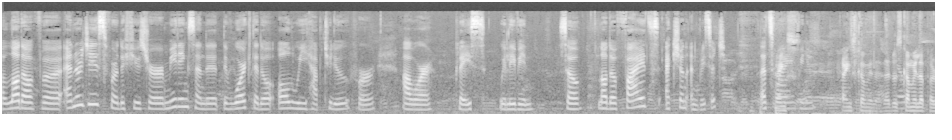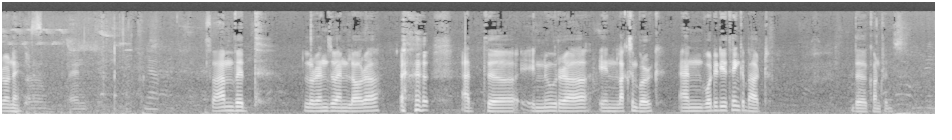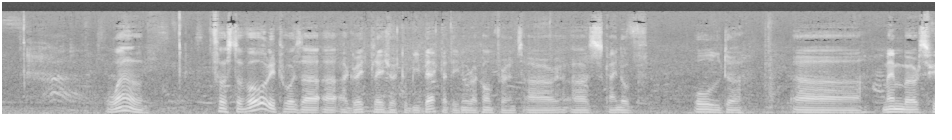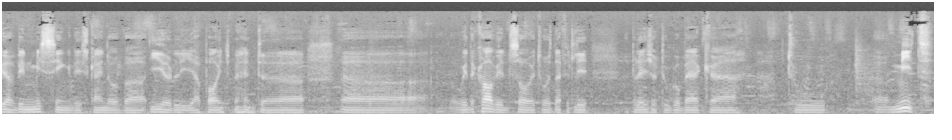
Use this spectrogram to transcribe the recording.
a lot of uh, energies for the future meetings and the, the work that all we have to do for our place we live in. So, a lot of fights, action, and research. That's Thanks. my opinion. Thanks, Camilla. That was Camilla Parone. And Yeah. So I'm with Lorenzo and Laura at the Inura in Luxembourg. And what did you think about the conference? Well, first of all, it was a, a, a great pleasure to be back at the Inura conference. Our, as kind of old uh, uh, members who have been missing this kind of uh, yearly appointment uh, uh, with the COVID, so it was definitely a pleasure to go back uh, to uh, meet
